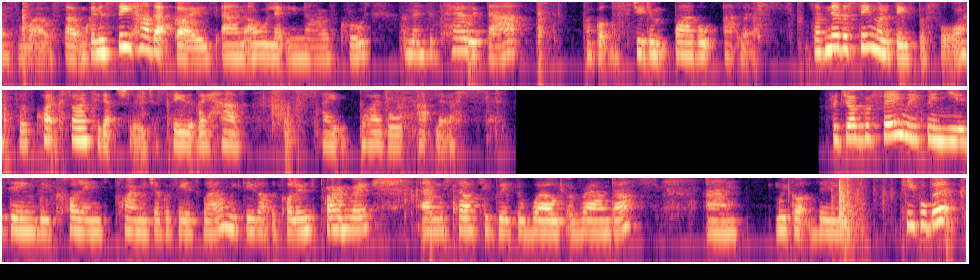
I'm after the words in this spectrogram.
as well. So I'm going to see how that goes and I will let you know, of course. And then to pair with that, I've got the Student Bible Atlas. So I've never seen one of these before, so I was quite excited actually to see that they have a Bible Atlas. For geography, we've been using the Collins Primary Geography as well. We do like the Collins Primary. And um, we started with the world around us. And we got the Pupil Book,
